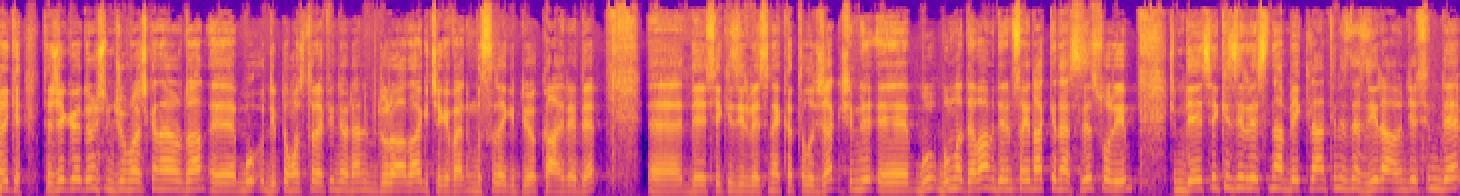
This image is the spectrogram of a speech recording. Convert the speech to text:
Peki teşekkür ediyorum. Şimdi Cumhurbaşkanı Erdoğan e, bu diplomasi trafiğinde önemli bir durağa daha gidecek efendim. Mısır'a gidiyor Kahire'de e, D8 zirvesine katılacak. Şimdi e, bu, bununla devam edelim. Sayın Akgener size sorayım. Şimdi D8 zirvesinden beklentiniz ne? Zira öncesinde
